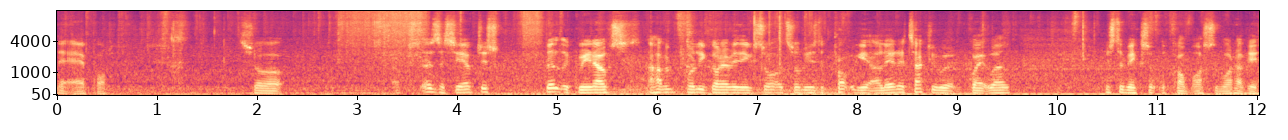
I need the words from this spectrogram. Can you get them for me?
the air pot so as I say I've just built the greenhouse. I haven't fully got everything sorted so I'm using the propagator. Later it's actually worked quite well just to mix up the compost and what have you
